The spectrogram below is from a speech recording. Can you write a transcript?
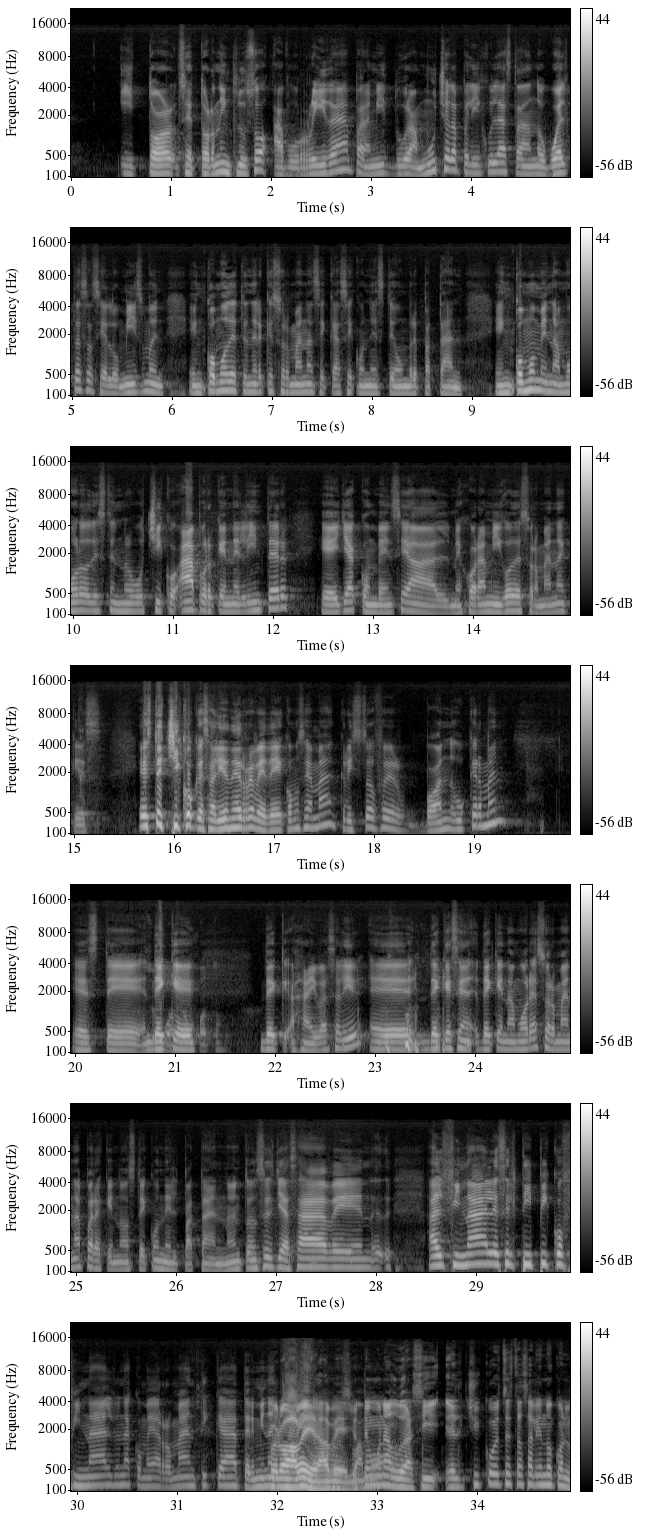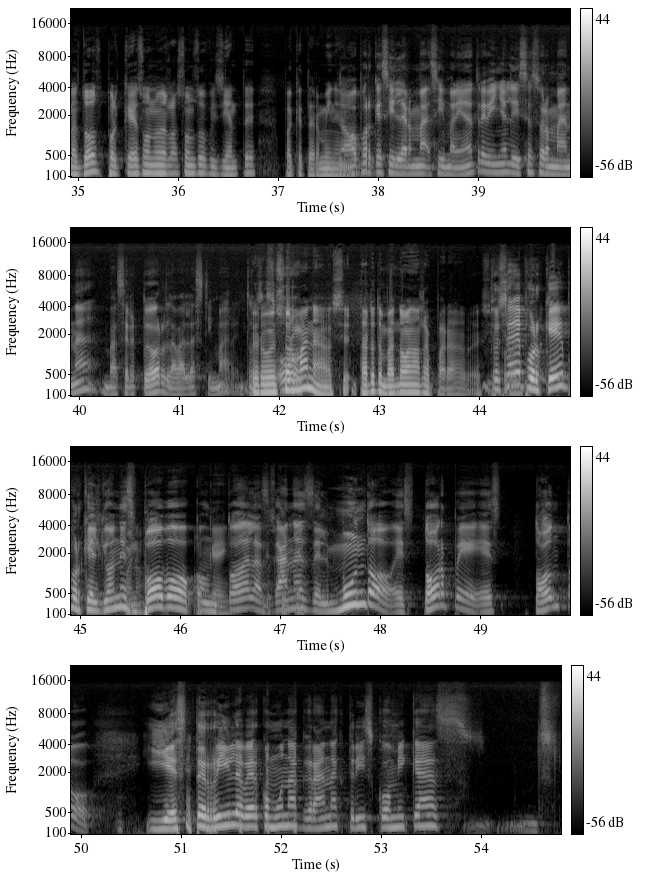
y tor- se torna incluso aburrida. Para mí dura mucho la película, está dando vueltas hacia lo mismo en, en cómo detener que su hermana se case con este hombre patán, en cómo me enamoro de este nuevo chico. Ah, porque en el Inter ella convence al mejor amigo de su hermana que es este chico que salía en RBD, ¿cómo se llama? Christopher Von Uckerman. Este, Su de foto, que foto. De que, ajá, iba a salir, eh, de que se, de que enamore a su hermana para que no esté con el patán, ¿no? Entonces ya saben, al final es el típico final de una comedia romántica, termina Pero a ver, a ver, yo tengo una duda. Si el chico este está saliendo con las dos, ¿por qué eso no es razón suficiente para que termine? No, porque si la herma- si Mariana Treviño le dice a su hermana, va a ser peor, la va a lastimar. Entonces, Pero es su oh, hermana, tarde o temprano van a reparar. eso. Pues ¿sabe por qué? Porque el guion es bobo, con todas las disculpe. ganas del mundo, es torpe, es tonto. Y es terrible ver como una gran actriz cómica,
